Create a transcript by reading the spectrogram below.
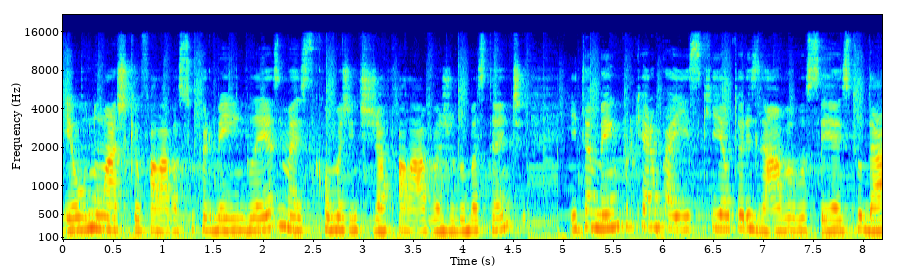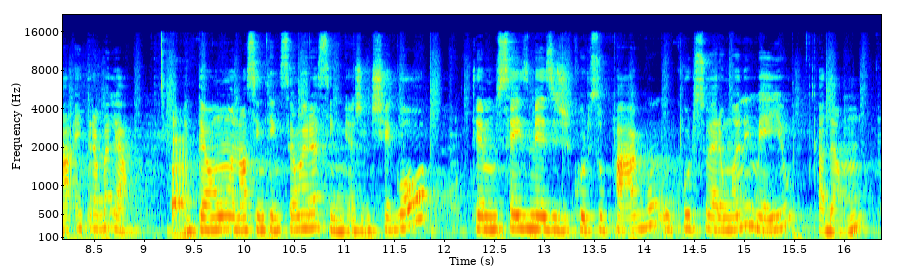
Eu não acho que eu falava super bem inglês, mas como a gente já falava, ajudou bastante. E também porque era um país que autorizava você a estudar e trabalhar. Ah. Então a nossa intenção era assim: a gente chegou, temos seis meses de curso pago, o curso era um ano e meio cada um.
